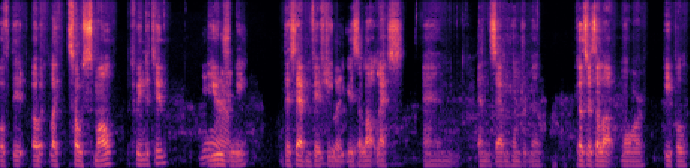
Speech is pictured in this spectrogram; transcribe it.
of the uh, like so small between the two. Yeah. Usually, the 750 usually. is a lot less um, than the 700 mil because there's a lot more people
